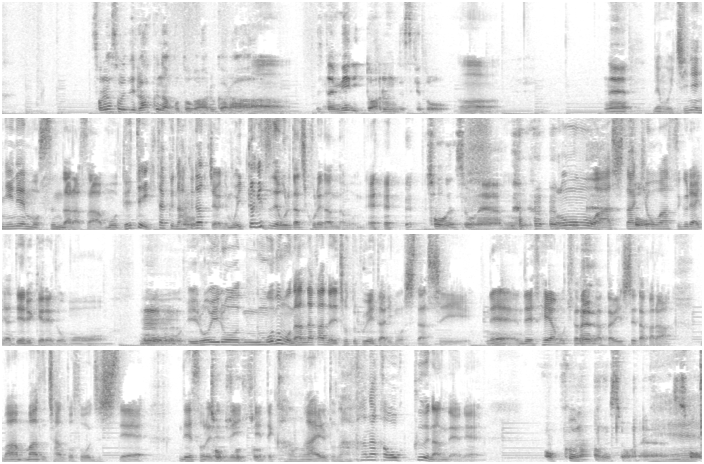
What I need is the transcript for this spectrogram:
それはそれで楽なことがあるからう絶対メリットあるんですけどんうん。ね。でも1年2年も住んだらさもう出て行きたくなくなっちゃうよね、もう1ヶ月で俺たちこれなんだもんね。そうですようん。ね俺ももう明日今日明日ぐらいには出るけれどももういろいろ物もなんだかんだでちょっと増えたりもしたしねで部屋も汚くなったりしてたから、まあ、まずちゃんと掃除してでそれで出て行ってって考えるとなかなか億劫なんだよね。億劫なんですよね。ね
